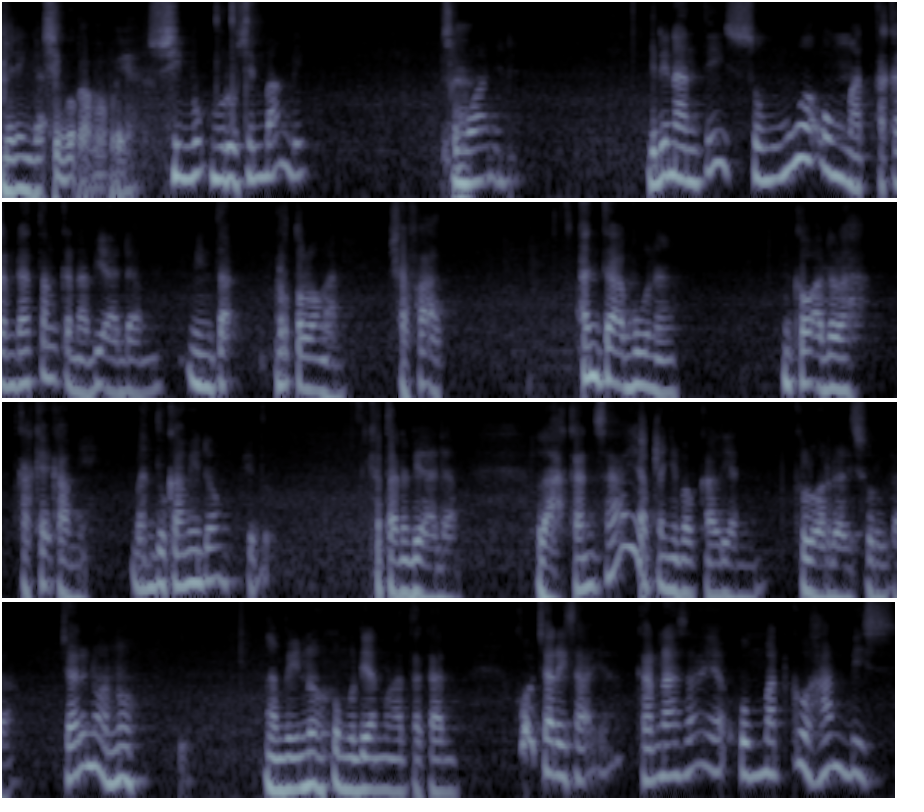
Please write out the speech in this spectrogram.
Jadi nggak Sibuk apa Bu ya? sibuk ngurusin Bang Dik. Semuanya. Jadi nanti semua umat akan datang ke Nabi Adam minta pertolongan, syafaat. Anta abuna, engkau adalah kakek kami, bantu kami dong. Gitu. Kata Nabi Adam, lah kan saya penyebab kalian keluar dari surga. Cari Nuh. Nuh. Nabi Nuh kemudian mengatakan, kok cari saya? Karena saya umatku habis.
